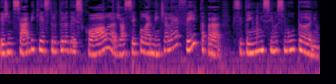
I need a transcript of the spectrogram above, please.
E a gente sabe que a estrutura da escola, já secularmente, ela é feita para que se tenha um ensino simultâneo.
